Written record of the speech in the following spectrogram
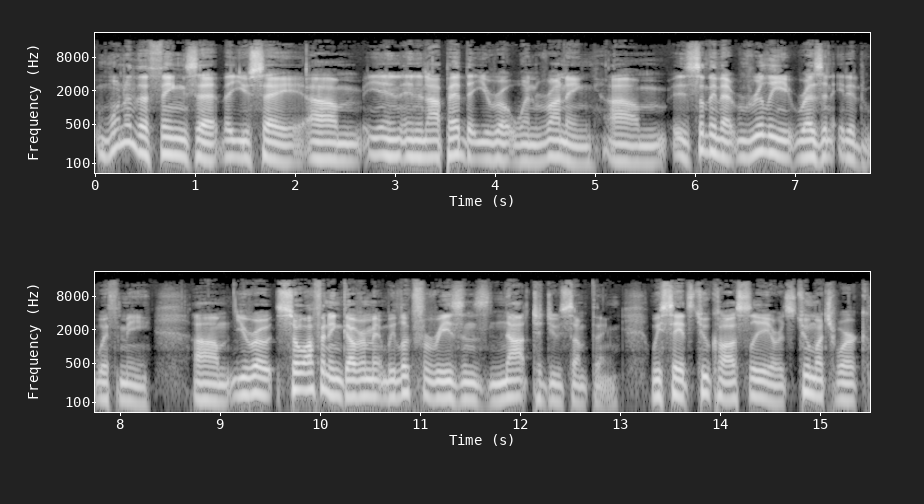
One of the things that, that you say um, in, in an op ed that you wrote when running um, is something that really resonated with me. Um, you wrote, So often in government, we look for reasons not to do something. We say it's too costly or it's too much work.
